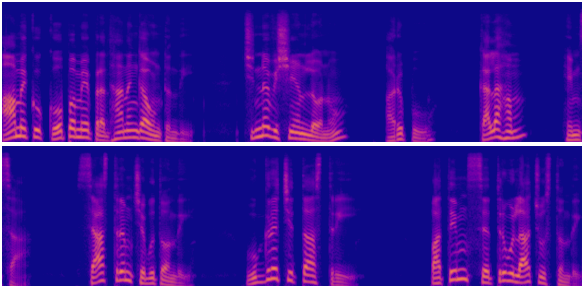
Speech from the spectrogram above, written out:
ఆమెకు కోపమే ప్రధానంగా ఉంటుంది. చిన్న విషయంలోనూ అరుపు కలహం హింస శాస్త్రం చెబుతోంది. ఉగ్రచిత్తా స్త్రీ పతిం శత్రువులా చూస్తుంది.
